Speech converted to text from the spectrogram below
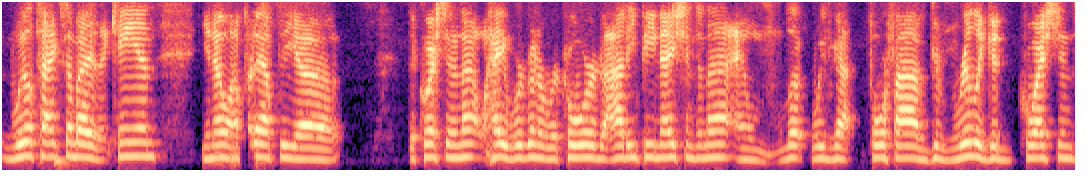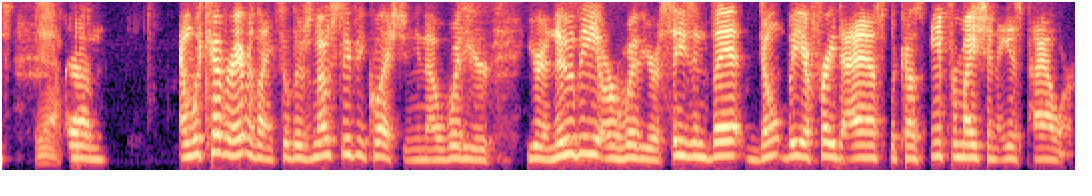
we'll tag somebody that can. You know, I put out the uh, the question tonight, hey, we're going to record IDP Nation tonight, and look, we've got four or five good, really good questions. Yeah. Um, and we cover everything, so there's no stupid question. You know, whether you're you're a newbie or whether you're a seasoned vet, don't be afraid to ask because information is power.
